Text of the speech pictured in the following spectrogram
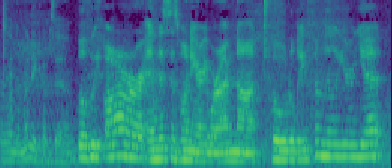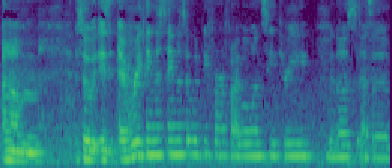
for when the money comes in. Well, if we are, and this is one area where I'm not totally familiar yet, um, so is everything the same as it would be for a five oh one C three with us as a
